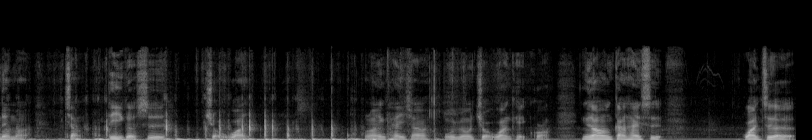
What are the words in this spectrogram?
的麻将。第一个是九万，我来看一下我有没有九万可以刮。你知道刚开始玩这个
